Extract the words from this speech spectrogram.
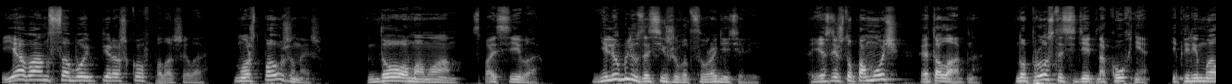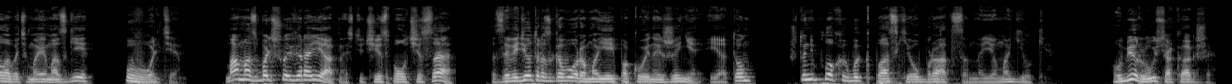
Я вам с собой пирожков положила. Может, поужинаешь? Дома, мам, спасибо. Не люблю засиживаться у родителей. Если что помочь, это ладно. Но просто сидеть на кухне и перемалывать мои мозги – увольте. Мама с большой вероятностью через полчаса заведет разговор о моей покойной жене и о том, что неплохо бы к Пасхе убраться на ее могилке. Уберусь, а как же.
